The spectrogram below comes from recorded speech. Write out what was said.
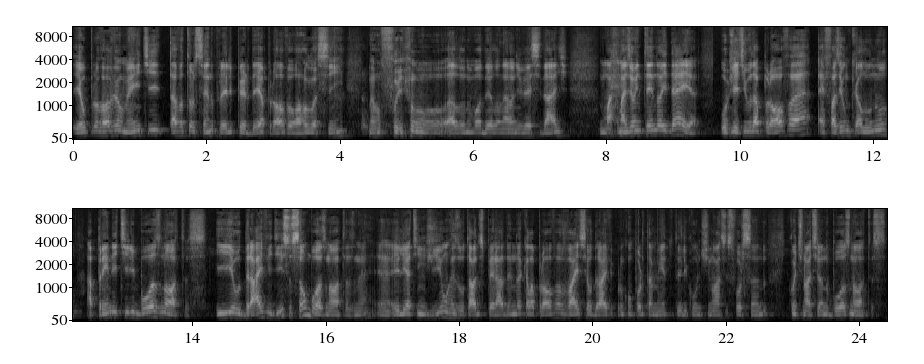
Eu provavelmente estava torcendo para ele perder a prova ou algo assim. Não fui um aluno modelo na universidade, mas eu entendo a ideia. O objetivo da prova é fazer com que o aluno aprenda e tire boas notas. E o drive disso são boas notas, né? É, ele atingir um resultado esperado dentro daquela prova vai ser o drive para um comportamento dele continuar se esforçando e continuar tirando boas notas.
